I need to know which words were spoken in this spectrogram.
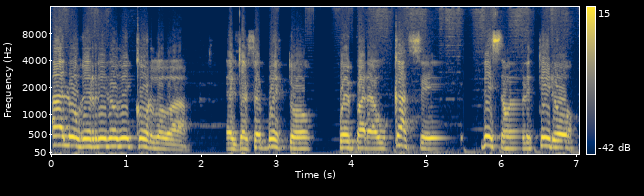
a los Guerreros de Córdoba. El tercer puesto fue para Ucase de San Balestero,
